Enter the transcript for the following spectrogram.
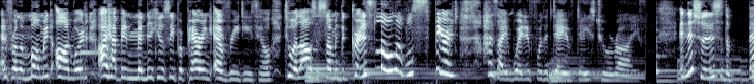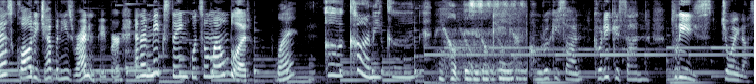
and from the moment onward, I have been meticulously preparing every detail to allow us to summon the greatest low-level spirit as I waited for the day of days to arrive. Initially, this is the best quality Japanese writing paper, and I mixed the ink with some of my own blood. What? Oh, Connie-kun. I hope this is okay. Kokkuri-san, Kokkuri-san, please join us.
